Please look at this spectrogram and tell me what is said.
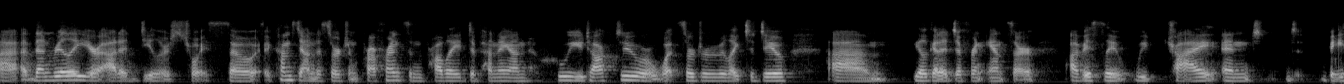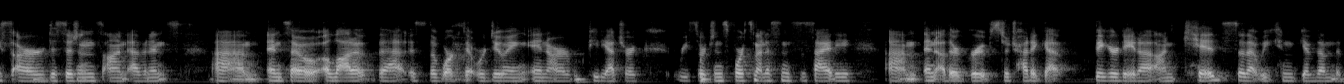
uh, then really you're at a dealer's choice. So it comes down to surgeon preference and probably depending on who you talk to or what surgery we like to do, um, you'll get a different answer. Obviously, we try and base our decisions on evidence. Um, and so a lot of that is the work that we're doing in our Pediatric Research and Sports Medicine Society um, and other groups to try to get bigger data on kids so that we can give them the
